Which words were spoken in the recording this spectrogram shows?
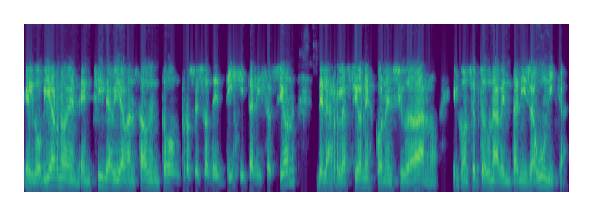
el gobierno en, Chile había avanzado en todo un proceso de digitalización de las relaciones con el ciudadano, el concepto de una ventanilla única,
